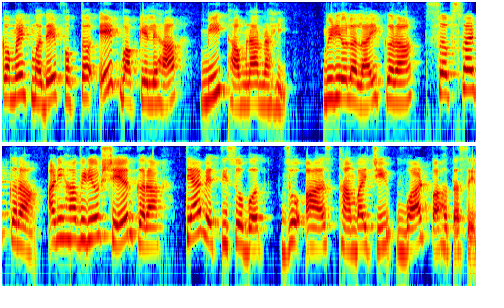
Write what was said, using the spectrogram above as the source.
कमेंटमध्ये फक्त एक वाक्य लिहा मी थांबणार नाही. व्हिडिओला लाईक करा सबस्क्राईब करा आणि हा व्हिडिओ शेअर करा त्या व्यक्तीसोबत जो आज थांबायची वाट पाहत असेल.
